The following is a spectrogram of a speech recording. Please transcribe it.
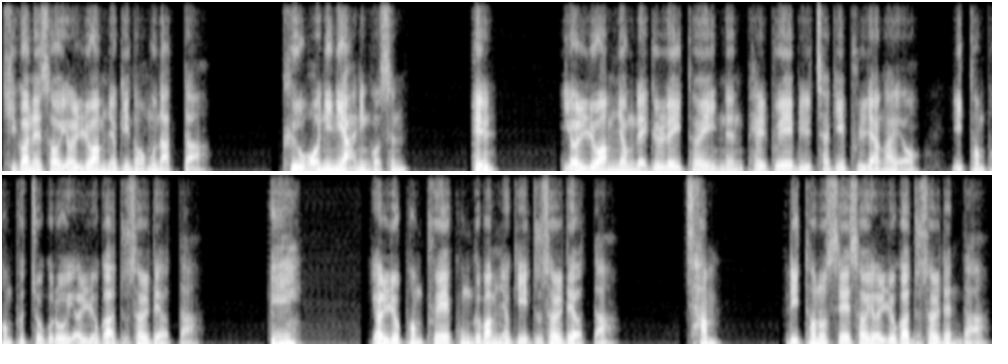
기관에서 연료 압력이 너무 낮다. 그 원인이 아닌 것은 1. 연료 압력 레귤레이터에 있는 밸브의 밀착이 불량하여 리턴 펌프 쪽으로 연료가 누설되었다. 2. 연료 펌프의 공급 압력이 누설되었다. 3. 리턴 호스에서 연료가 누설된다.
